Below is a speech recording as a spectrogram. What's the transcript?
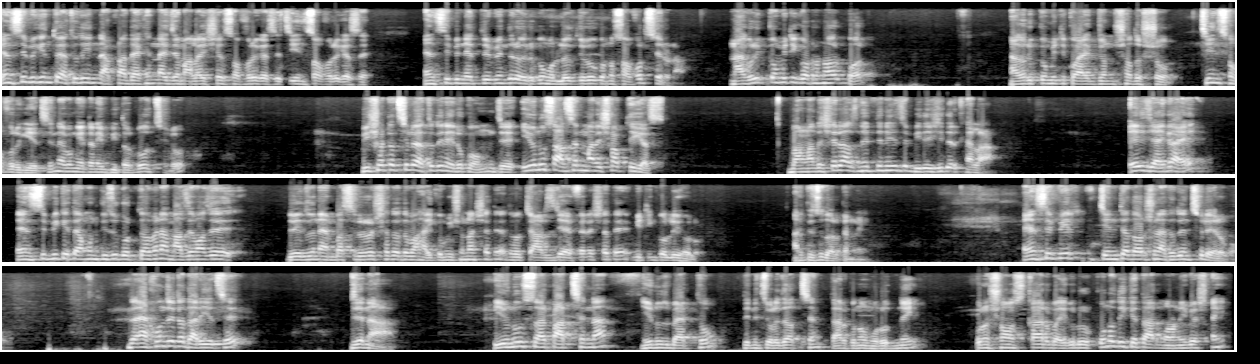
এনসিপি কিন্তু এতদিন আপনারা দেখেন নাই যে মালয়েশিয়া সফরে গেছে, চীন সফরে গেছে। এনসিপি নেতৃবৃন্দের ওইরকম উল্লেখযোগ্য কোনো সফর ছিল না। নাগরিক কমিটি গঠন হওয়ার পর নাগরিক কমিটি কয়েকজন সদস্য চীন সফরে গিয়েছেন এবং এটা নিয়ে বিতর্ক ছিল। বিষয়টা ছিল এতদিন এরকম যে ইউনুস আছেন মানে সব ঠিক আছে। বাংলাদেশের রাজনীতি নিয়ে যে বিদেশিদের খেলা, এই জায়গায় এনসিপি কে তেমন কিছু করতে হবে না। মাঝে মাঝে দু একজন অ্যাম্বাসেডরের সাথে অথবা হাইকমিশনের সাথে অথবা চার্জ এফ এর সাথে মিটিং করলেই হলো। আর কিছু দরকার নেই। এনসিপির চিন্তা দর্শন এতদিন ছিল এরকম। এখন যেটা দাঁড়িয়েছে, যে না ইউনুস আর পারছেন না ইউনুস ব্যর্থ, তিনি চলে যাচ্ছেন, তার কোনো মরুদ নেই, কোনো সংস্কার বা এগুলোর কোনো দিকে তার মনোনিবেশ নেই।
